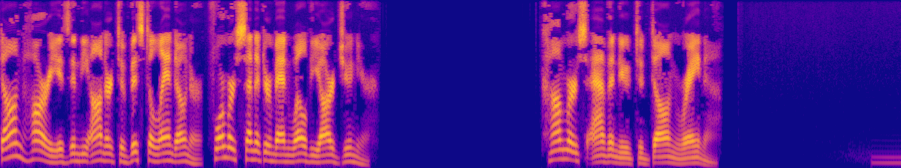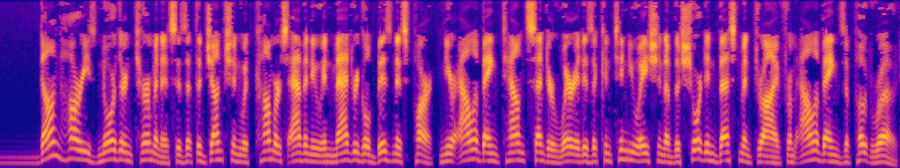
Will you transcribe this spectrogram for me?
Daang Hari is in the honor to Vista landowner, former Senator Manuel Villar Jr. Commerce Avenue to Daang Reyna Daang Hari's northern terminus is at the junction with Commerce Avenue in Madrigal Business Park, near Alabang Town Center where it is a continuation of the short investment drive from Alabang Zapote Road.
